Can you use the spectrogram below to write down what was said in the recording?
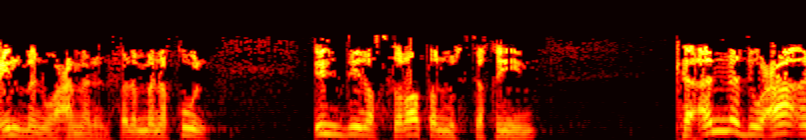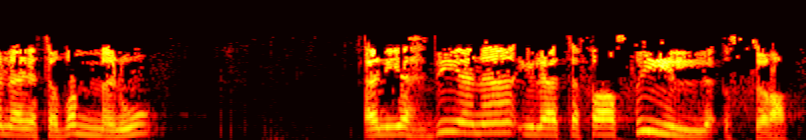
علما وعملا. فلما نقول اهدنا الصراط المستقيم كأن دعاءنا يتضمن أن يهدينا إلى تفاصيل الصراط.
